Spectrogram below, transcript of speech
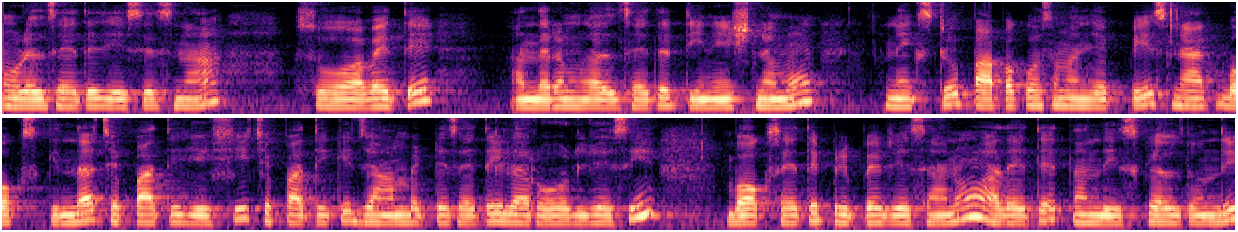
నూడిల్స్ అయితే చేసేసిన. సో అవైతే అందరం కలిసి అయితే తినేసినాము. నెక్స్ట్ పాప కోసం అని చెప్పి స్నాక్ బాక్స్ కింద చపాతీ చేసి చపాతీకి జామ్ పెట్టేసి అయితే ఇలా రోల్ చేసి బాక్స్ అయితే ప్రిపేర్ చేశాను. అదైతే తను తీసుకెళ్తుంది.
